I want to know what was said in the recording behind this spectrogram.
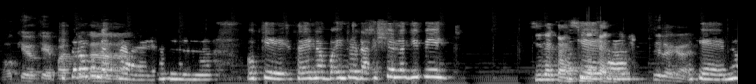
Okey, okey, Kita orang pun dah patutlah. try. Okay, saya nak buat introduction lagi, Pi. Silakan, Okay, silakan. uh, Silakan. okay, no,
